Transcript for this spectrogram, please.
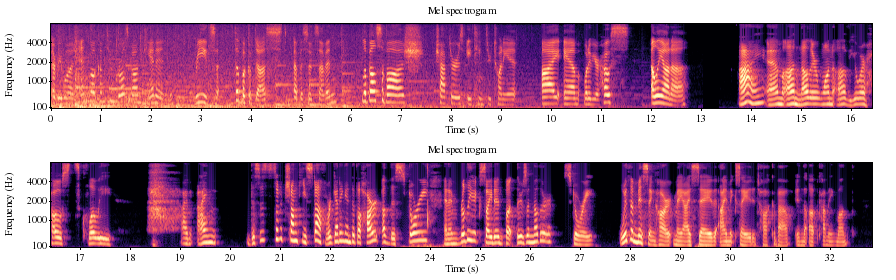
everyone, and welcome to Girls Gone Canon. Reads The Book of Dust, Episode 7, La Belle Sauvage, Chapters 18 through 20. I am one of your hosts, Eliana. I am another one of your hosts, Chloe. I'm I'm this is some chunky stuff. We're getting into the heart of this story, and I'm really excited, but there's another story with a missing heart, may I say, that I'm excited to talk about in the upcoming month.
